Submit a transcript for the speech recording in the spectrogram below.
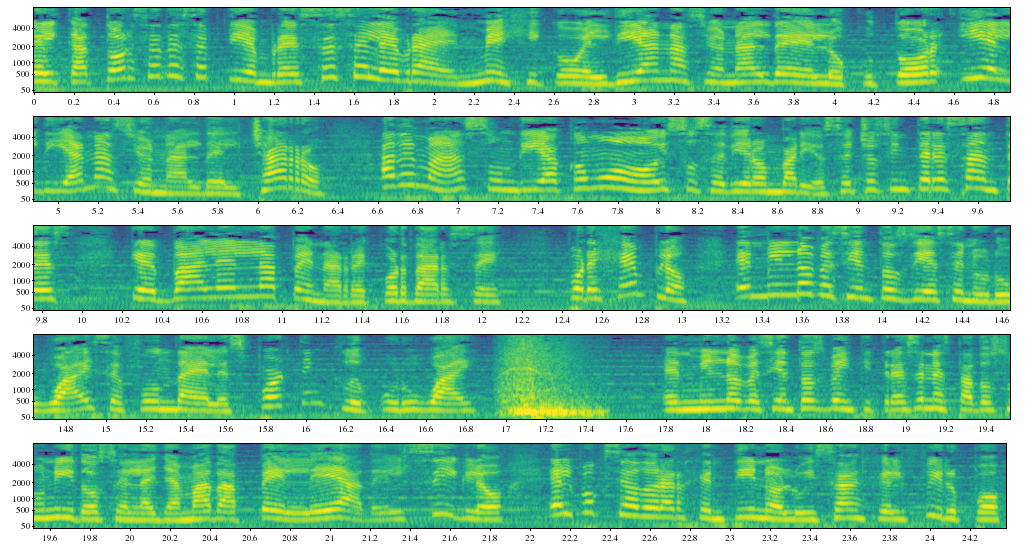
El 14 de septiembre se celebra en México el Día Nacional del Locutor y el Día Nacional del Charro. Además, un día como hoy sucedieron varios hechos interesantes que valen la pena recordarse. Por ejemplo, en 1910 en Uruguay se funda el Sporting Club Uruguay. En 1923 en Estados Unidos, en la llamada pelea del siglo, el boxeador argentino Luis Ángel Firpo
